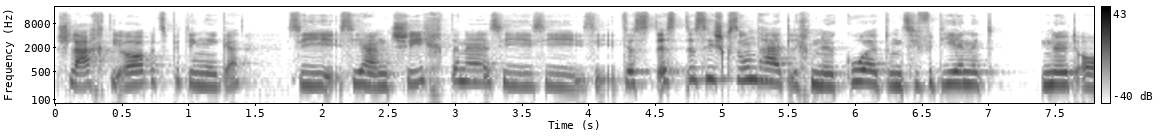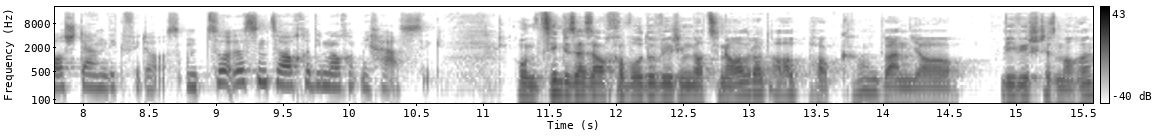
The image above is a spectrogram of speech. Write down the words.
schlechte Arbeitsbedingungen. Sie, sie haben Schichten, sie, sie, sie, das, das, das ist gesundheitlich nicht gut und sie verdienen nicht anständig für das. Und so, das sind Sachen, die machen mich hässig. Und sind das auch Sachen, die du im Nationalrat anpacken Und wenn ja, wie wirst du das machen?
